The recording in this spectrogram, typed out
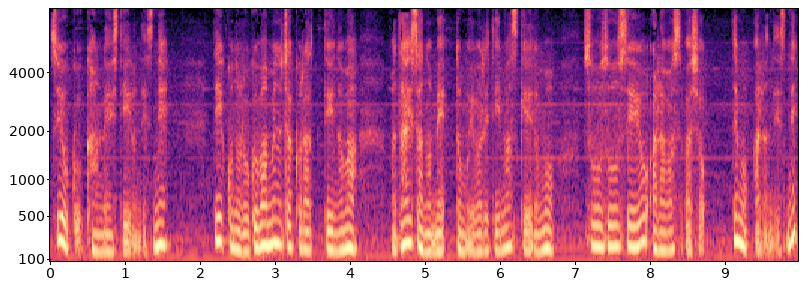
強く関連しているんですね。でこの6番目のチャクラっていうのは、まあ、第三の目とも言われていますけれども創造性を表す場所でもあるんですね。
